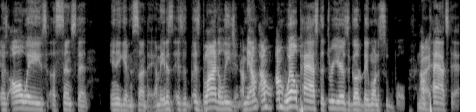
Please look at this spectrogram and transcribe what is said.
there's always a sense that any given Sunday. I mean, it's it's, it's blind allegiance. I mean, I'm I'm I'm well past the three years ago that they won the Super Bowl. I'm past that.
